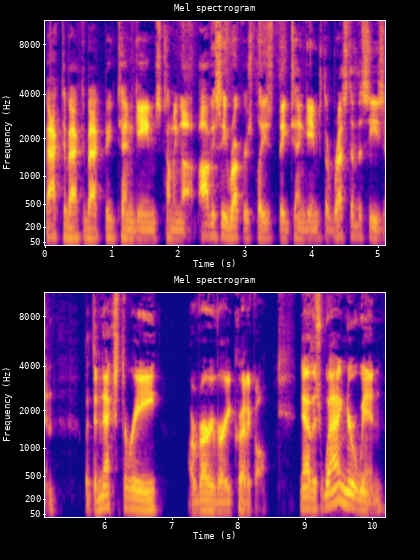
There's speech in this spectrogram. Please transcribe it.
back to back to back Big Ten games coming up. Obviously, Rutgers plays Big Ten games the rest of the season, but the next three are very, very critical. Now, this Wagner win,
